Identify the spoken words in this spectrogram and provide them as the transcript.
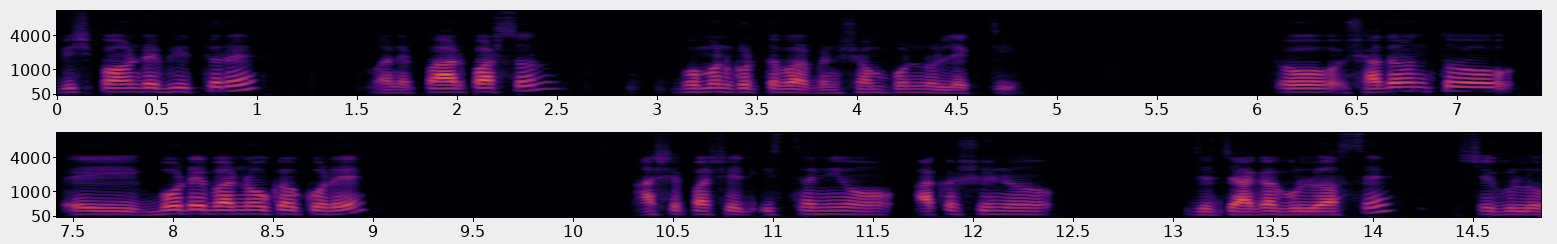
বিশ পাউন্ডের ভিতরে মানে পার পারসন ভ্রমণ করতে পারবেন সম্পূর্ণ লেকটি। তো সাধারণত এই বোটে বা নৌকা করে আশেপাশের স্থানীয় আকর্ষণীয় যে জায়গাগুলো আছে, সেগুলো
